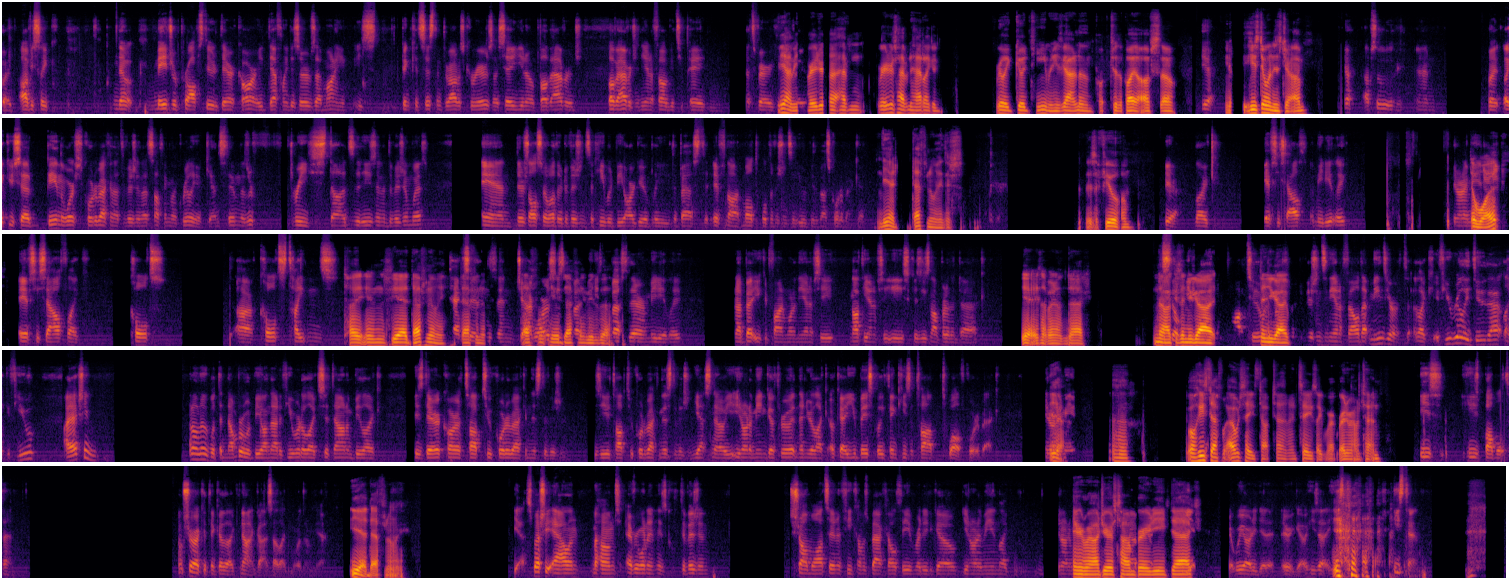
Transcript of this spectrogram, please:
but obviously, no major props due to Derek Carr. He definitely deserves that money. He's been consistent throughout his career. As I say, you know, above average, above average in the NFL gets you paid. That's very Yeah, I mean Raiders haven't Raiders haven't had like a really good team, and he's gotten them to the playoffs. So Yeah. you know, he's doing his job. yeah, absolutely. And but like you said, being the worst quarterback in that division, that's nothing like really against him. Those are three studs that he's in a division with. And there's also other divisions that he would be arguably the best, if not multiple divisions that he would be the best quarterback in. Yeah, definitely. There's there's a few of them. Yeah, like AFC South immediately. You know what I mean? The what? AFC South, like Colts, uh, Colts, Titans, Titans. Yeah, definitely, Texans, definitely. and Jaguars. he would definitely be- be he's the the best. best there immediately. And I bet you could find one in the NFC, not the NFC East, because he's not better than Dak. Yeah, he's not better than Dak. No, because then you got top two. then you got- divisions in the NFL. That means you're like if you really do that. Like if you, I actually, I don't know what the number would be on that. If you were to like sit down and be like, is Derek Carr a top two quarterback in this division? Is he a top two quarterback in this division? Yes, no. You, you know what I mean? Go through it, and then you're like, okay, you basically think he's a top twelve quarterback. You know what I Yeah. mean? Uh-huh. well, he's definitely. I would say he's top ten. I'd say he's like right, right around ten. He's he's bubble ten. I'm sure I could think of like nine guys I like more than him. Yeah. Yeah, definitely. Yeah, especially Allen, Mahomes, everyone in his division. Sean Watson, if he comes back healthy and ready to go, you know what I mean? Like, you know what I mean? Aaron Rodgers, Tom Brady, Dak. Yeah, we already did it. There we go. He's at he's, he's ten.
